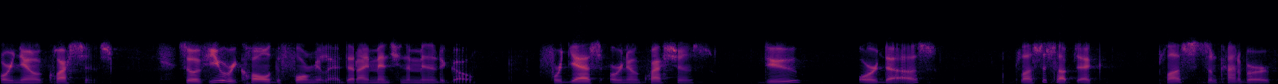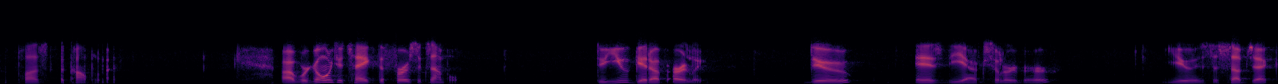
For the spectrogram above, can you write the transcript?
or no questions. So if you recall the formula that I mentioned a minute ago, for yes or no questions, do or does, plus the subject, plus some kind of verb, plus a complement. Uh, we're going to take the first example. Do you get up early? Do is the auxiliary verb. You is the subject.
